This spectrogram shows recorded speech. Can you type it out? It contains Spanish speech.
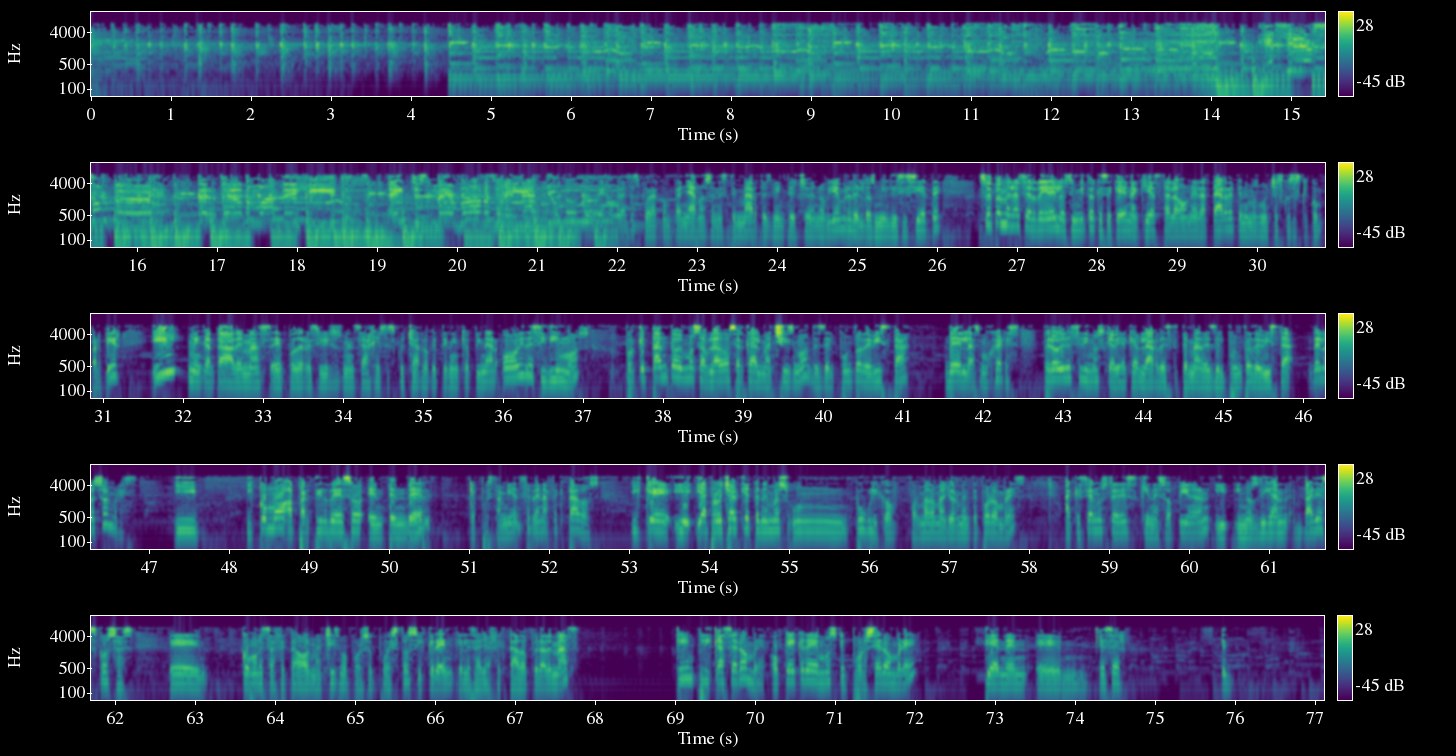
Por acompañarnos en este martes 28 de noviembre del 2017. Soy Pamela Cerdeira y los invito a que se queden aquí hasta la una de la tarde. Tenemos muchas cosas que compartir y me encanta además eh, poder recibir sus mensajes, escuchar lo que tienen que opinar. Hoy decidimos, porque tanto hemos hablado acerca del machismo desde el punto de vista de las mujeres, pero hoy decidimos que había que hablar de este tema desde el punto de vista de los hombres y, y cómo a partir de eso entender que pues también se ven afectados y que y, y aprovechar que tenemos un público formado mayormente por hombres a que sean ustedes quienes opinan y, nos digan varias cosas. Eh, cómo les ha afectado el machismo por supuesto si creen que les haya afectado pero además qué implica ser hombre o qué creemos que por ser hombre tienen eh, que ser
